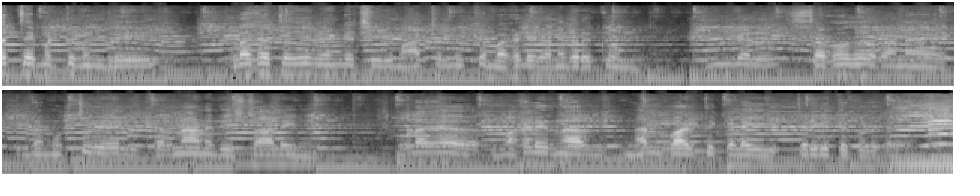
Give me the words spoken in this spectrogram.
உலகத்தை மட்டுமின்றி உலகத்தையே வேங்க செய்யும் ஆற்றல் மிக்க மகளிர் அனைவருக்கும் உங்கள் சகோதரரான இந்த முத்துவேல் கருணாநிதி ஸ்டாலின் உலக மகளிர் நாள் நல்வாழ்த்துக்களை தெரிவித்துக் கொள்கிறேன்.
